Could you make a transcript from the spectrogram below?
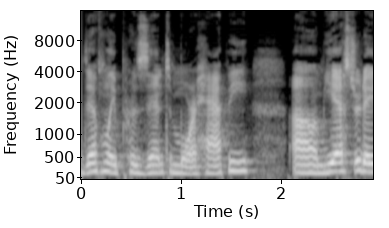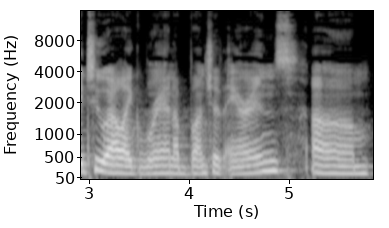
definitely present more happy. Um, yesterday too, I like ran a bunch of errands. Um,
